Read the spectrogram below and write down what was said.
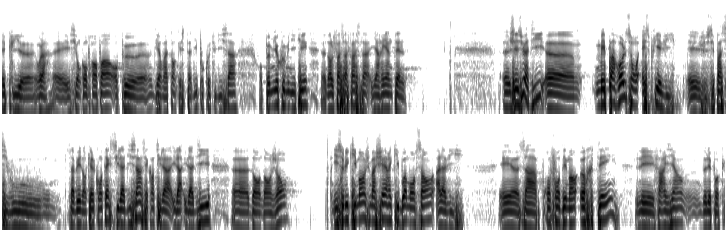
et puis euh, voilà, et si on ne comprend pas, on peut euh, dire, attends, qu'est-ce que tu as dit, pourquoi tu dis ça? On peut mieux communiquer dans le face-à-face, il n'y a rien de tel. Jésus a dit, mes paroles sont esprit et vie. Et je ne sais pas si vous savez dans quel contexte il a dit ça C'est quand il a, dit euh, dans, Jean, il dit Celui qui mange ma chair et qui boit mon sang a la vie. Et euh, ça a profondément heurté les pharisiens de l'époque.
